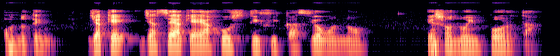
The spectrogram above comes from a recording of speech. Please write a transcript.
o no ya que ya sea que haya justificación o no, eso no importa.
